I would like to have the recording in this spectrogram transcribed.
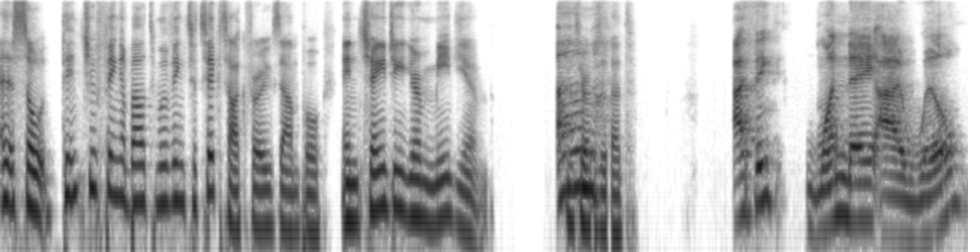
uh, so didn't you think about moving to tiktok for example and changing your medium in um, terms of that? I think one day I will,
